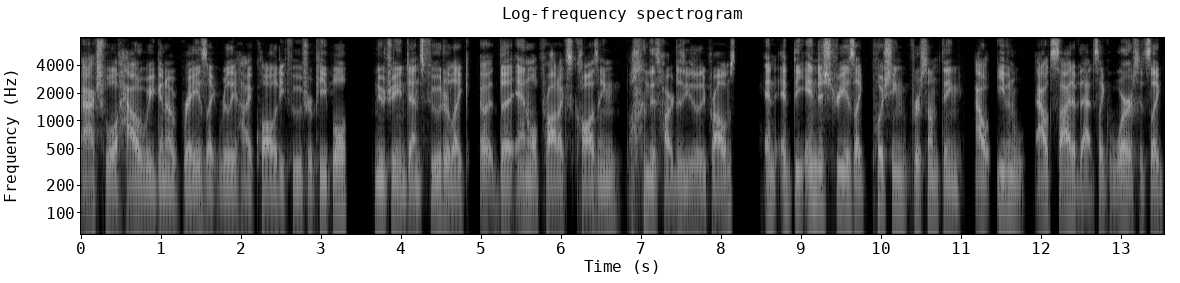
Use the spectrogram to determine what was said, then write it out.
actual how are we going to raise like really high quality food for people, nutrient dense food, or like uh, the animal products causing this heart disease or the problems. And the industry is like pushing for something out even outside of that. It's like worse. It's like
